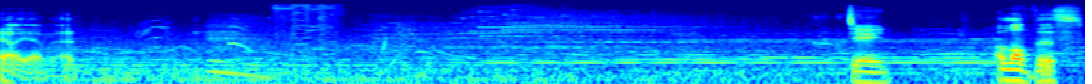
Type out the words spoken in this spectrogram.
Hell yeah, man. Dude, I love this.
